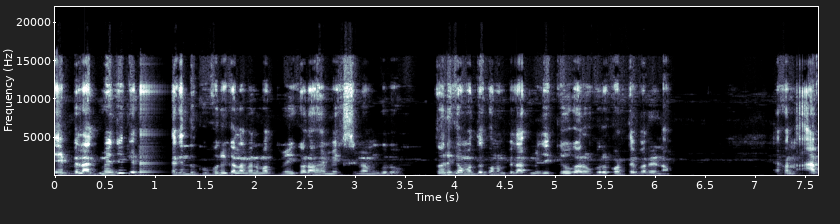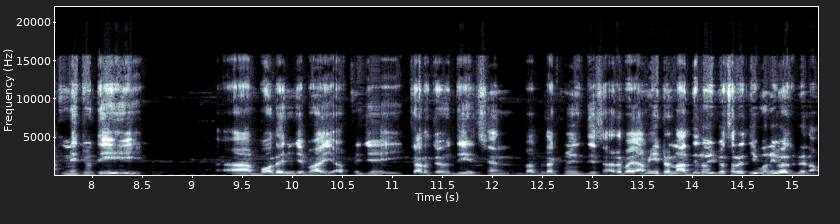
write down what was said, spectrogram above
এই ব্ল্যাক ম্যাজিক এটা কিন্তু কুপুরি কালামের মাধ্যমেই করা হয় ম্যাক্সিমামগুলো। তরিকা মতো কোনো ব্ল্যাক ম্যাজিক কেউ কারও উপরে করতে পারে না। এখন আপনি যদি বলেন যে ভাই, আপনি যে কারও জাদু দিয়েছেন বা ব্ল্যাক ম্যাজিক দিয়েছেন, আরে ভাই, আমি এটা না দিলে ওই বেচারা জীবনই বাঁচবে না।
